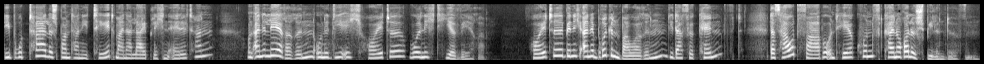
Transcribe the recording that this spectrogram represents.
die brutale Spontanität meiner leiblichen Eltern und eine Lehrerin, ohne die ich heute wohl nicht hier wäre. Heute bin ich eine Brückenbauerin, die dafür kämpft, dass Hautfarbe und Herkunft keine Rolle spielen dürfen.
